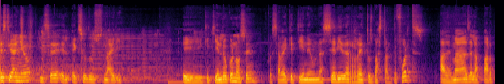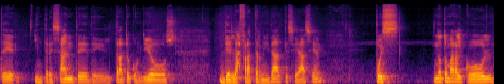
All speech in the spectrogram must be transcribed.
Este año hice el Exodus 90, y que quien lo conoce pues sabe que tiene una serie de retos bastante fuertes, además de la parte interesante del trato con Dios, de la fraternidad que se hace, pues no tomar alcohol,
